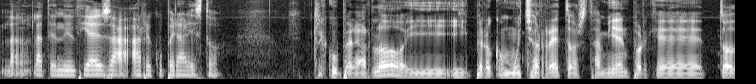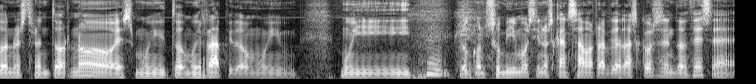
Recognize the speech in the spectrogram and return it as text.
la, la, tendencia es a, a recuperar esto recuperarlo y, y, pero con muchos retos también porque todo nuestro entorno es muy todo muy rápido muy muy mm. lo consumimos y nos cansamos rápido de las cosas. Entonces eh,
